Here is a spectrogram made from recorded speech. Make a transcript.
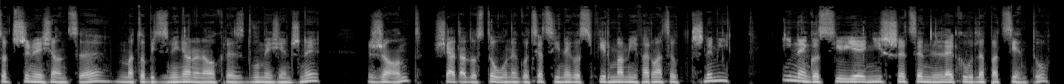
co trzy miesiące, ma to być zmienione na okres dwumiesięczny, rząd siada do stołu negocjacyjnego z firmami farmaceutycznymi i negocjuje niższe ceny leków dla pacjentów,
